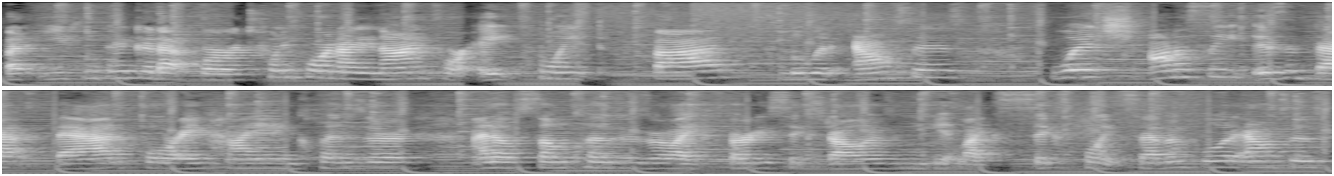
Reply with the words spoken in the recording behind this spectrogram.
But you can pick it up for $24.99 for 8.5 fluid ounces which honestly isn't that bad for a high-end cleanser. I know some cleansers are like $36 and you get like 6.7 fluid ounces.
